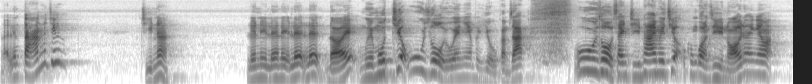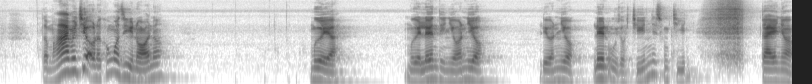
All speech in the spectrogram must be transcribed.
lại lên 8 nữa chứ. 9 à? Lên đi lên đi, lên lên. Đấy 11 triệu. Ui rồi ôi, anh em phải hiểu cảm giác. Ui rồi xanh chín 20 triệu. Không còn gì nói nữa, anh em ạ. Tầm 20 triệu này không còn gì nói nữa. 10 à? 10 lên thì nhiều ăn nhiều. Liều ăn nhiều. Lên, ui rồi 9 xuống 9 cay nhờ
